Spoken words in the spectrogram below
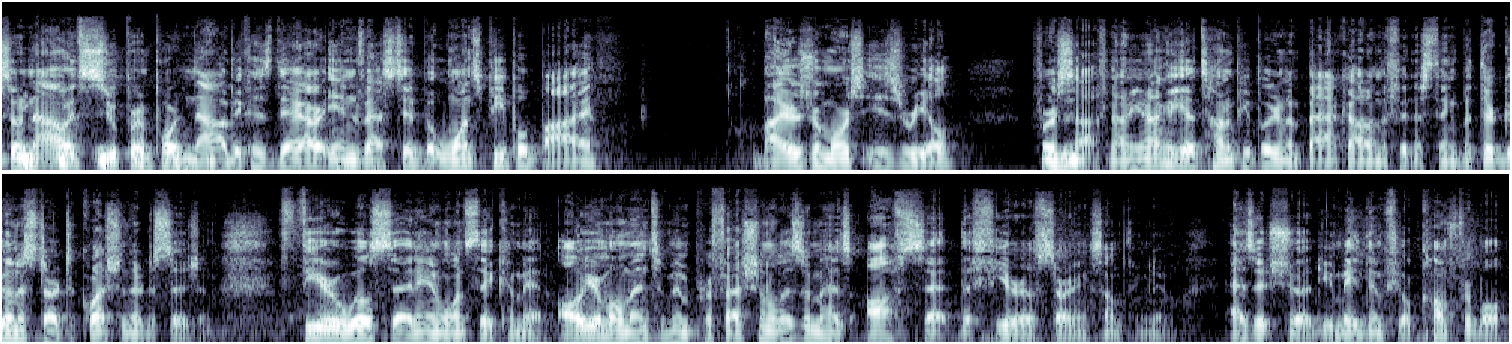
so now it's super important now because they are invested. But once people buy, buyer's remorse is real. 1st mm-hmm. off, now you're not going to get a ton of people who are going to back out on the fitness thing, but they're going to start to question their decision. Fear will set in once they commit. All your momentum and professionalism has offset the fear of starting something new, as it should. You made them feel comfortable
